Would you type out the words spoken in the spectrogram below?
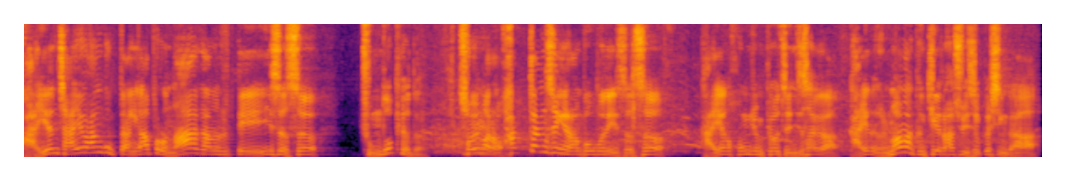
과연 자유한국당이 앞으로 나아가는 데 있어서 중도표들 소위 말하는 확장성이라는 부분에 있어서 과연 홍준표 전 지사가 과연 얼마만큼 기여를 할 수 있을 것인가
